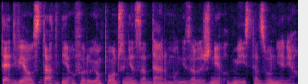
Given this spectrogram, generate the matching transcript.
Te dwie ostatnie oferują połączenia za darmo, niezależnie od miejsca dzwonienia.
